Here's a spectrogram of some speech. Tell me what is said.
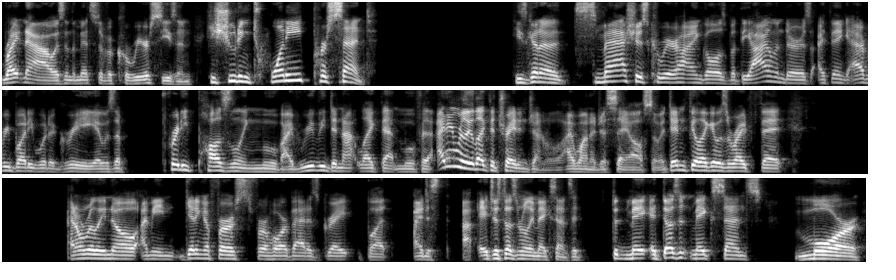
right now is in the midst of a career season. He's shooting 20%. he's going to smash his career high in goals. But the Islanders, I think everybody would agree, it was a pretty puzzling move. I really did not like that move for that. I didn't really like the trade in general. I want to just say also, it didn't feel like it was the right fit. I don't really know. I mean, getting a first for Horvat is great, but I just uh, it just doesn't really make sense. It it doesn't make sense more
